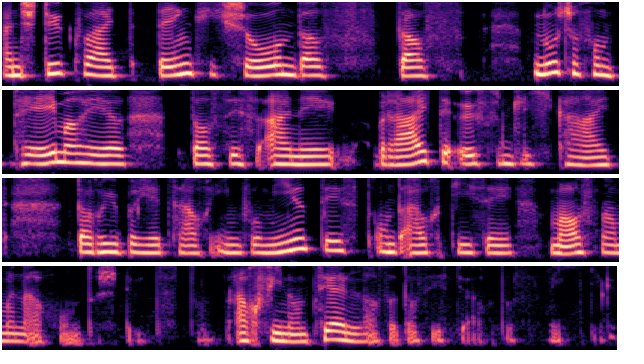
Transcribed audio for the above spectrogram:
ein Stück weit, denke ich schon, dass das nur schon vom Thema her dass es eine breite Öffentlichkeit darüber jetzt auch informiert ist und auch diese Maßnahmen auch unterstützt. Auch finanziell, also das ist ja auch das Wichtige.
